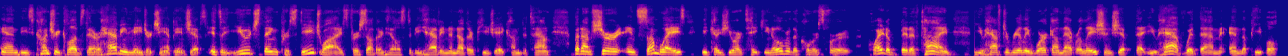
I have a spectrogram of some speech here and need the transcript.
and these country clubs that are having major championships, it's a huge thing prestige wise for Southern Hills to be having another PGA come to town. But I'm sure in some ways, because you are taking over the course for quite a bit of time, you have to really work on that relationship that you have with them and the people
